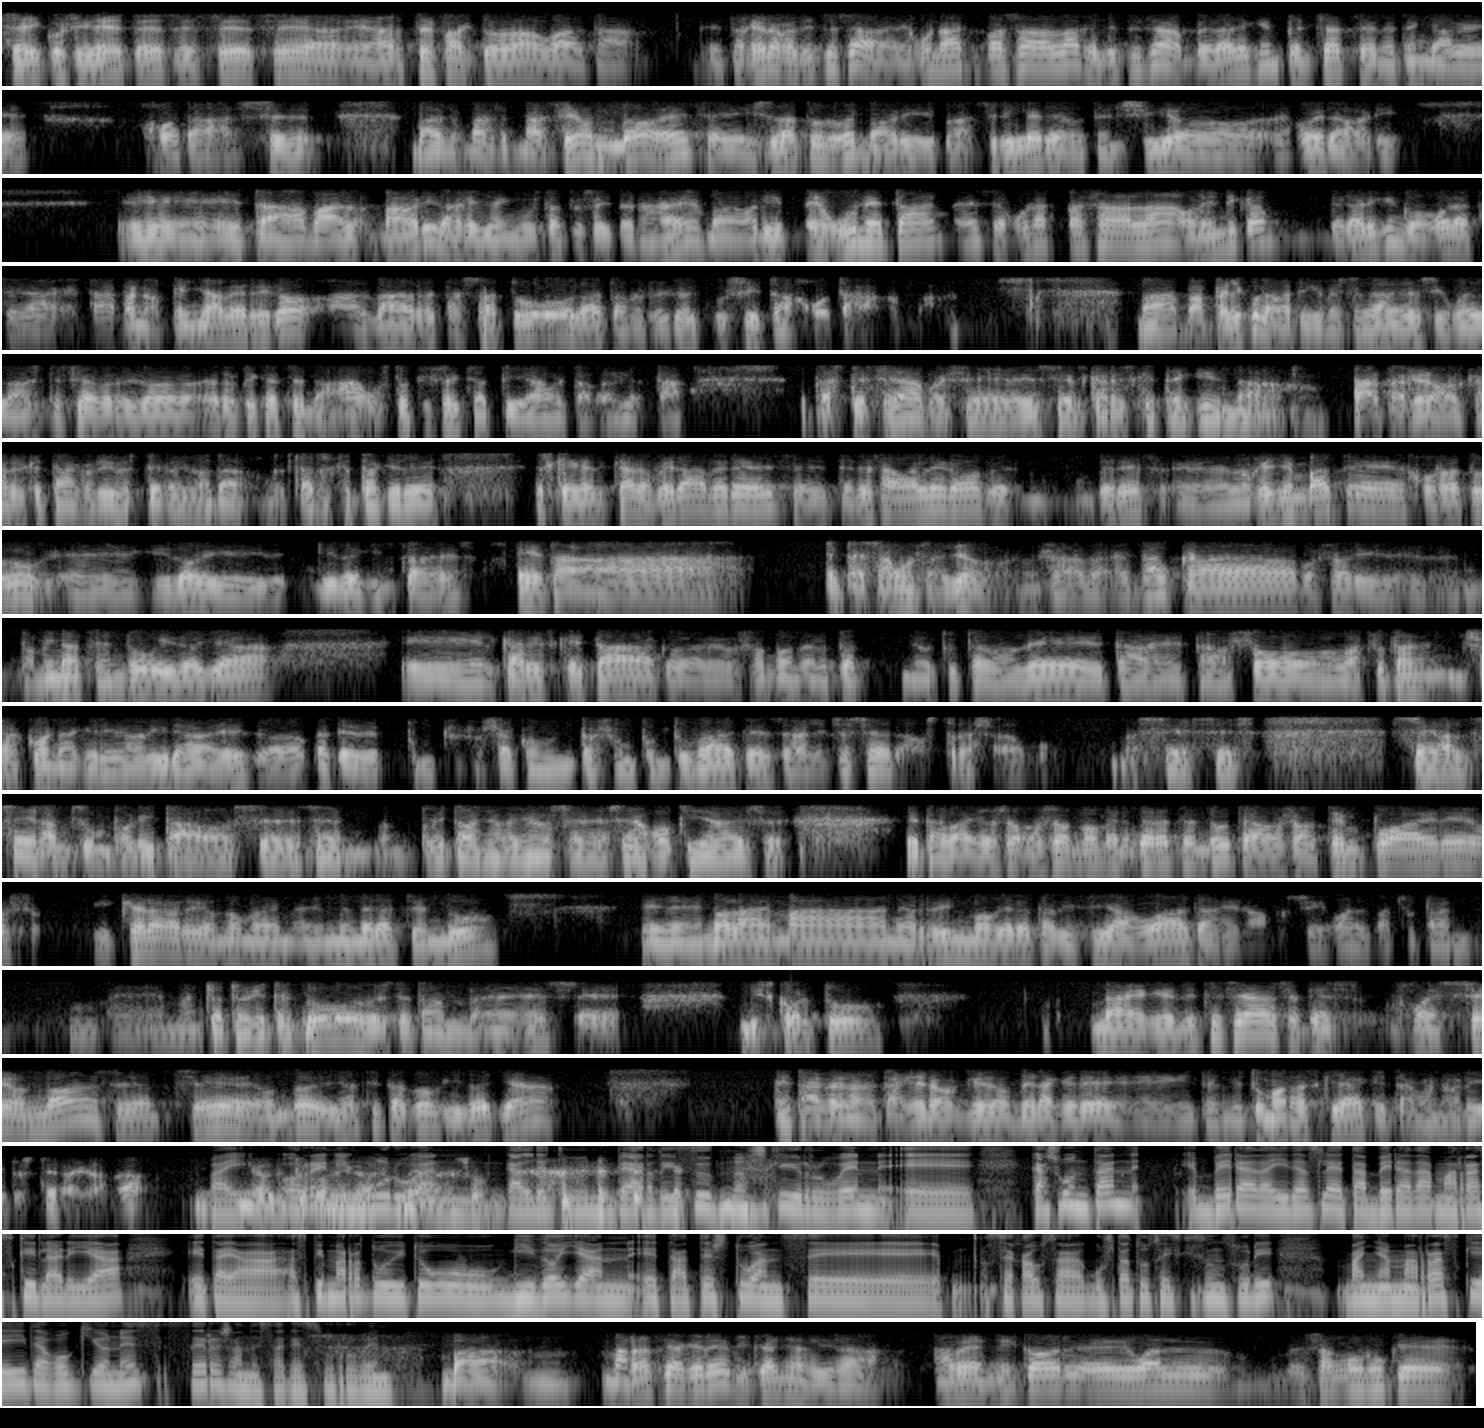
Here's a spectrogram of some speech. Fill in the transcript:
ze ikusi dut, ez? Ze, ze, ze artefakto da, ba, eta Eta gero, gelditu za, egunak pasala, gelditu za, berarekin pentsatzen etengabe, eh? Jota, ze, ba, ba, ba, ze ondo, ez, e, islatu duen, ba hori, ba, thriller edo tensio egoera hori. E, eta ba, ba hori da gehien gustatu zaitena, eh? Ba hori, egunetan, ez, egunak pasala, oraindik berarekin gogoratzea. Eta, bueno, peina berriro, alda errepasatu da, eta berriro ikusi, eta jota, ba, ba, ba pelikula bat egin bezala, ez? Igual, aztezea berriro errepikatzen da, ah, gustatu zaitzati, hau, eta, eta, eta aztezea, pues, eh, ez, elkarrizketekin da. Ta, eta gero, elkarrizketak hori beste gai bat da. Elkarrizketak ere, ez que, claro, bera berez, eh, Teresa Valero, be- berez, eh, gehien bat eh, jorratu du eh, gidoi, gidoi gintza, ez? Eta, eta ezagun zaio. Osea, da- dauka, pues hori, dominatzen du gidoia, eh, elkarrizketak eh, oso ondo neurtuta, daude eta eta oso batzutan sakonak ere badira, ez? Ba, daukate puntu, sakontasun puntu bat, ez? Alitze zera da, ostras, hau, ba, ze, ze, ze, erantzun polita, o ze, ze polita baino gehiago, ze, ze egokia, ez? Eta bai, oso, oso ondo menderatzen du, eta oso, tempoa ere oso ikaragarri ondo men- menderatzen du, e, nola eman erritmo gero eta biziagoa, eta gero, pues, igual, batzutan e, mantxotu egiten du, bestetan, eh, ez, e, bizkortu, Ba, gerritzea, zetez, jo, ze ondo, ze, ze ondo idatzitako gidoia, eta gero, eta gero, gero, berak ere egiten ditu marrazkiak, eta bueno, hori beste gai da. Bai, horren inguruan galdetu behar dizut noski Ruben. E, kasu hontan bera da idazlea eta bera da marrazkilaria eta azpimarratu ditugu gidoian eta testuan ze, ze gauza gustatu zaizkizun zuri, baina marrazkiei dagokionez zer esan dezakezu Ruben? Ba, marrazkiak ere bikaina dira. A ber, nik hor, e, igual, esango nuke,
